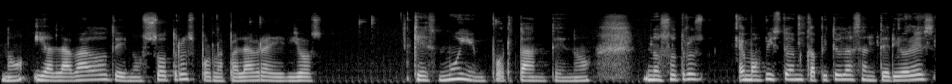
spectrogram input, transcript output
¿no? Y al lavado de nosotros por la palabra de Dios que es muy importante, ¿no? Nosotros hemos visto en capítulos anteriores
